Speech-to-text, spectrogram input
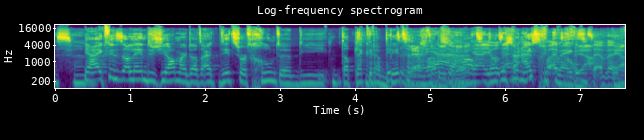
Dus, eh, ja, ik vind het alleen dus jammer dat uit dit soort groenten... Die, dat lekkere bittere wat had, Ja, je dat is er uitgekweekt. Ja, hebben. ja.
